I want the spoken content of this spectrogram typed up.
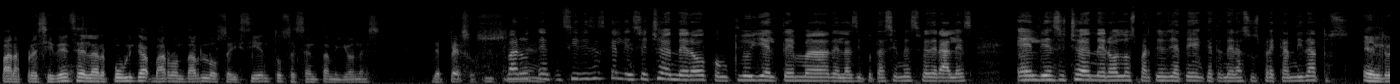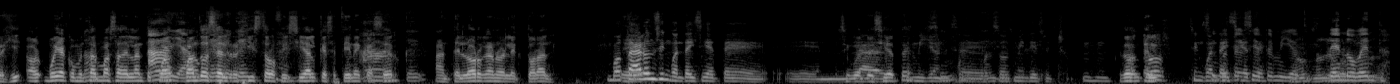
para presidencia de la República va a rondar los 660 millones de pesos. Eh, si dices que el 18 de enero concluye el tema de las diputaciones federales, el 18 de enero los partidos ya tienen que tener a sus precandidatos. El voy a comentar más adelante ah, cuándo es el registro oficial que se tiene que ah, hacer ante el órgano electoral. Votaron 57, eh, 57 millones en 2018. 57. millones. De 90.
